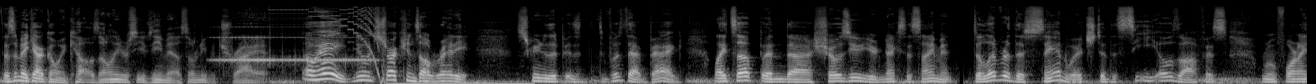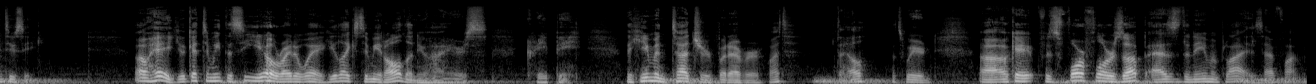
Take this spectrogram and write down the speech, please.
Doesn't make outgoing calls, it only receives emails, don't even try it. Oh hey, new instructions already. Screen of the, what's that bag? Lights up and uh, shows you your next assignment. Deliver the sandwich to the CEO's office, room 492C. Oh hey, you'll get to meet the CEO right away. He likes to meet all the new hires. Creepy. The human touch or whatever. What? The hell? That's weird. Uh, okay, it's four floors up, as the name implies. Have fun.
